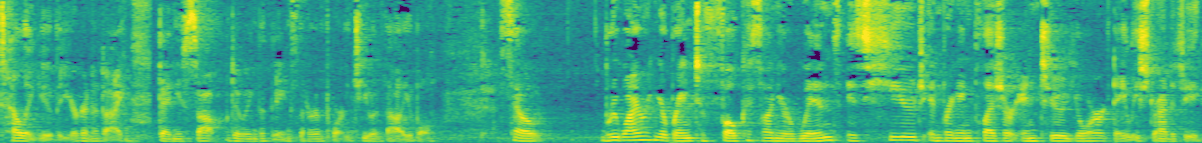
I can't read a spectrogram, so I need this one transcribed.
telling you that you're going to die. Then you stop doing the things that are important to you and valuable. So rewiring your brain to focus on your wins is huge in bringing pleasure into your daily strategy.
